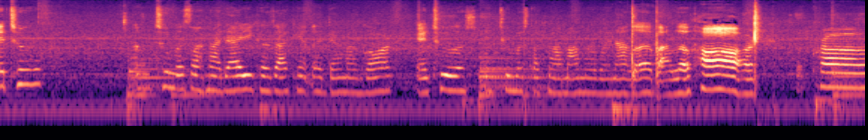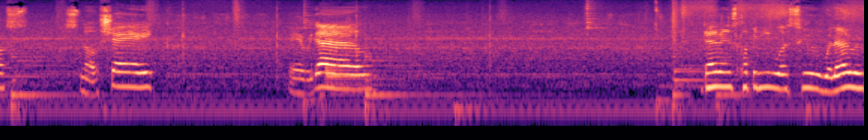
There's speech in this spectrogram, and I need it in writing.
Too, I'm um, too much like my daddy because I can't let down my guard. And too, and too much like my mama when I love, I love hard. Cross, snow shake. There we go. Devin's company was to whatever.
